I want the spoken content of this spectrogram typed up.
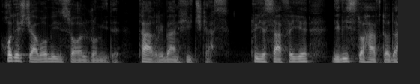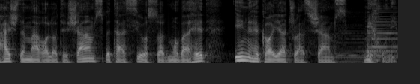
خودش جواب این سوال رو میده. تقریبا هیچ کس. توی صفحه 278 مقالات شمس به تصحیح استاد موحد این حکایت رو از شمس می‌خونیم.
